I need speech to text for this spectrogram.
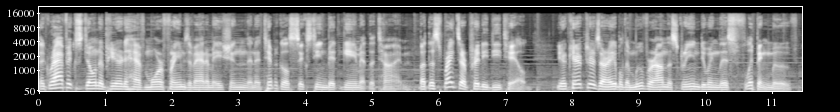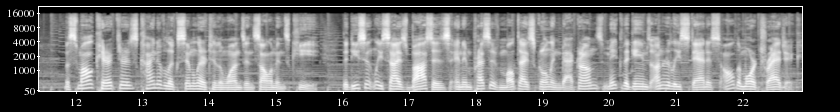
The graphics don't appear to have more frames of animation than a typical 16-bit game at the time, but the sprites are pretty detailed. Your characters are able to move around the screen doing this flipping move. The small characters kind of look similar to the ones in Solomon's Key, the decently sized bosses and impressive multi-scrolling backgrounds make the game's unreleased status all the more tragic.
